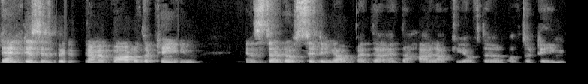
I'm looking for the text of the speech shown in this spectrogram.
dentist has become a part of the team instead of sitting up at the at the hierarchy of the of the team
